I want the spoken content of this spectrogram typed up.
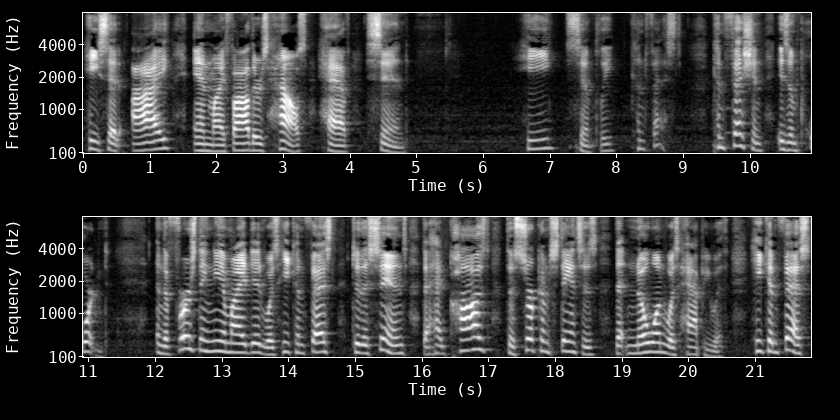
He said, I and my father's house have sinned. He simply confessed. Confession is important. And the first thing Nehemiah did was he confessed to the sins that had caused the circumstances that no one was happy with. He confessed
